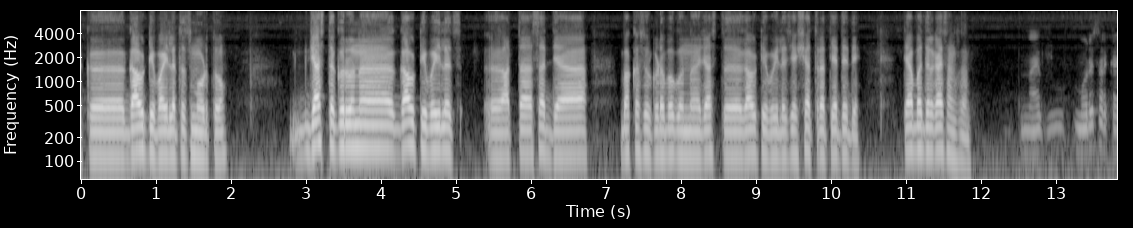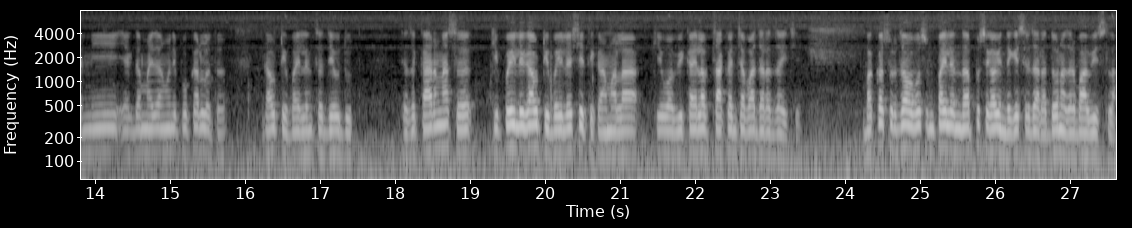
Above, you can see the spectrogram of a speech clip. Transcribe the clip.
एक गावठी बैलातच मोडतो. जास्त करून गावठी बैलच आता सध्या बाकासूरकडं बघून जास्त गावठी बैलच या क्षेत्रात येते ते. त्याबद्दल काय सांगसान? नाही मोरे सरकारनी एकदा मैदानामध्ये पुकारलं होतं गावठी बैलांचं देवदूत. त्याचं कारण असं की पहिले गावठी बैल शेती कामाला किंवा विकायला चाकणच्या बाजारात जायचे. बाकासूर जेव्हापासून पहिल्यांदा पुसेगाव इंदगेसरी झाला दोन हजार बावीसला.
